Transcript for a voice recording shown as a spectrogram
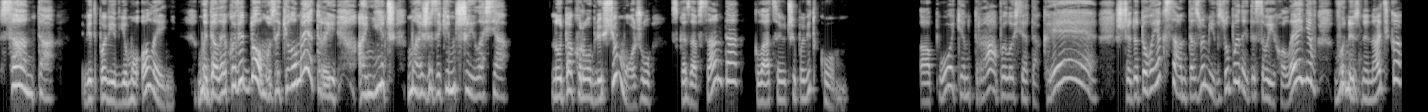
Санта, відповів йому олень. Ми далеко від дому за кілометри, а ніч майже закінчилася. Ну, так роблю, що можу, сказав Санта, клацаючи повідком. А потім трапилося таке, що до того, як Санта зумів зупинити своїх оленів, вони зненацька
